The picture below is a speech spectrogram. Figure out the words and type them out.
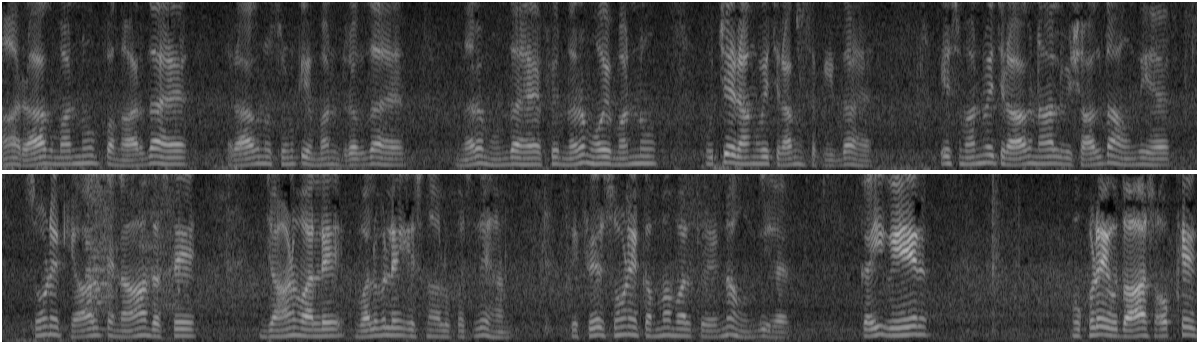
ਹਾਂ, ਰਾਗ ਮਨ ਨੂੰ ਪੰਘਾਰਦਾ ਹੈ, ਰਾਗ ਨੂੰ ਸੁਣ ਕੇ ਮਨ ਦਰਵਦਾ ਹੈ, ਨਰਮ ਹੁੰਦਾ ਹੈ, ਫਿਰ ਨਰਮ ਹੋਏ ਮਨ ਨੂੰ ਉੱਚੇ ਰੰਗ ਵਿੱਚ ਰੰਗ ਸਕੀਦਾ ਹੈ। ਇਸ ਮਨ ਵਿੱਚ ਰਾਗ ਨਾਲ ਵਿਸ਼ਾਲਤਾ ਆਉਂਦੀ ਹੈ। ਸੋਹਣੇ ਖਿਆਲ ਤੇ ਨਾਂ ਦੱਸੇ ਜਾਣ ਵਾਲੇ ਵਲਵਲੇ ਇਸ ਨਾਲ ਉਪਜਦੇ ਹਨ ਤੇ ਫਿਰ ਸੋਹਣੇ ਕੰਮਾਂ ਵੱਲ ਪ੍ਰੇਰਣਾ ਹੁੰਦੀ ਹੈ। ਕਈ ਵੇਰ ਉਖੜੇ ਉਦਾਸ ਔਖੇ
